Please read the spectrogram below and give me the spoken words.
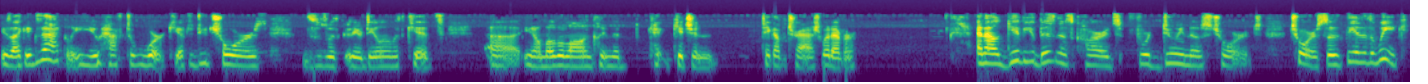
He's like, "Exactly. You have to work. You have to do chores. This was with they're dealing with kids. Uh, you know, mow the lawn, clean the kitchen, take out the trash, whatever." And I'll give you business cards for doing those chores. Chores. So at the end of the week,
